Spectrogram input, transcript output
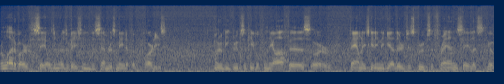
a lot of our sales and reservation in December is made up of parties. Whether it be groups of people from the office or families getting together, just groups of friends. Say, let's go,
